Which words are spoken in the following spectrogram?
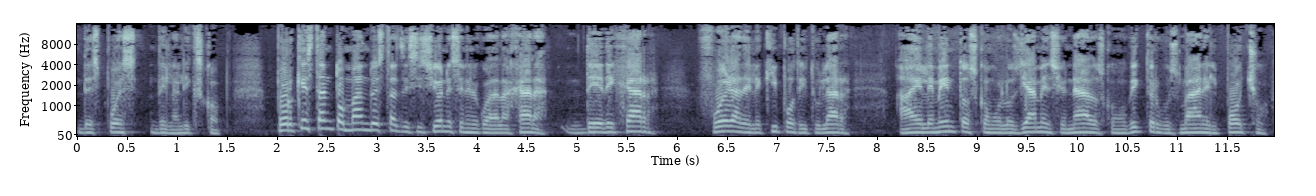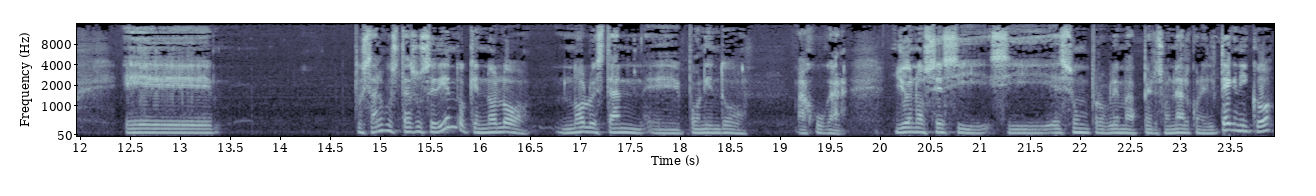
después de la Leagues Cup. ¿Por qué están tomando estas decisiones en el Guadalajara de dejar fuera del equipo titular a elementos como los ya mencionados, como Víctor Guzmán, el Pocho? Eh, pues algo está sucediendo que no lo, no lo están eh, poniendo a jugar. Yo no sé si, si es un problema personal con el técnico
